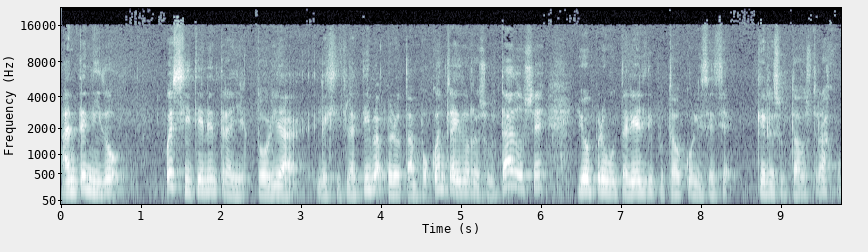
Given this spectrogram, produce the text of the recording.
han tenido, pues sí tienen trayectoria legislativa, pero tampoco han traído resultados. ¿eh? Yo preguntaría al diputado con licencia qué resultados trajo.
